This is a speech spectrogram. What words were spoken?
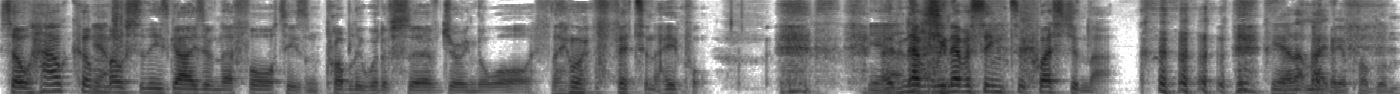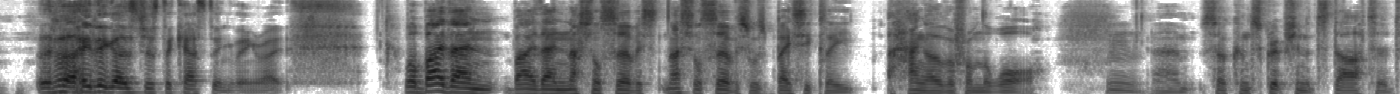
So how come Yeah. most of these guys are in their 40s and probably would have served during the war if they were fit and able? Yeah, never, we never seem to question that. yeah, that might be a problem. I think that's just a casting thing, right? Well, by then, by then, national service national service was basically a hangover from the war. Um, so conscription had started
